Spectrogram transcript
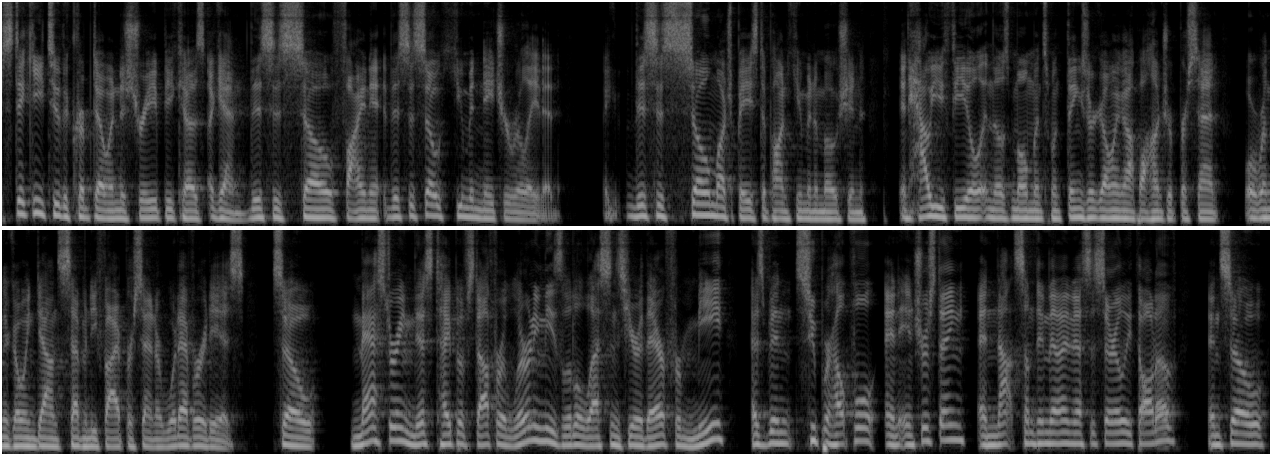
sticky to the crypto industry because again, this is so fine. This is so human nature related. Like this is so much based upon human emotion and how you feel in those moments when things are going up 100% or when they're going down 75% or whatever it is. So, mastering this type of stuff or learning these little lessons here or there for me has been super helpful and interesting and not something that I necessarily thought of. And so,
